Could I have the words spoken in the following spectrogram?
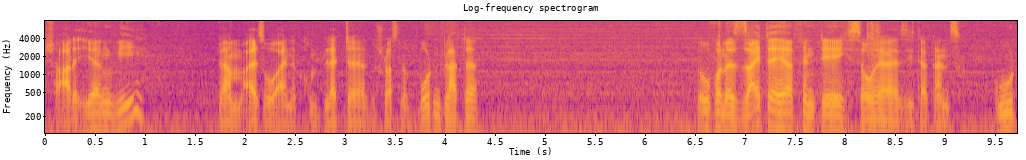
Schade irgendwie. Wir haben also eine komplette geschlossene Bodenplatte. So von der Seite her finde ich, so her sieht er ganz gut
